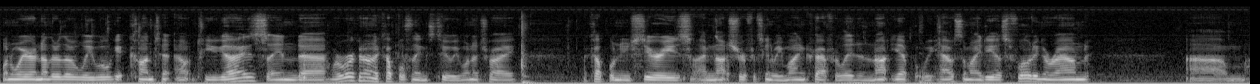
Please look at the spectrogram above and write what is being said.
One way or another, though, we will get content out to you guys, and uh, we're working on a couple things, too. We want to try a couple new series. I'm not sure if it's going to be Minecraft related or not yet, but we have some ideas floating around. Um,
